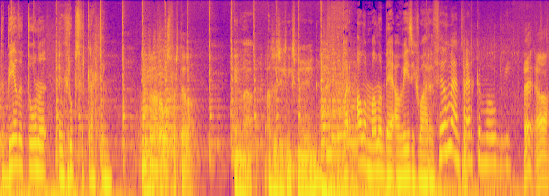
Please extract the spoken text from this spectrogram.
De beelden tonen een groepsverkrachting. We moeten haar alles vertellen. En wat als ze zich niks meer herinnert? Waar alle mannen bij aanwezig waren. Film aan het werken, Mowgli. Hé, ja.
